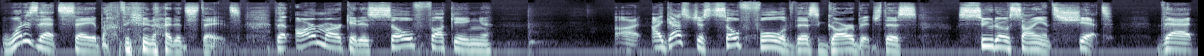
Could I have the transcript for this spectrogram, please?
what does that say about the United States? That our market is so fucking, uh, I guess, just so full of this garbage, this pseudoscience shit that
